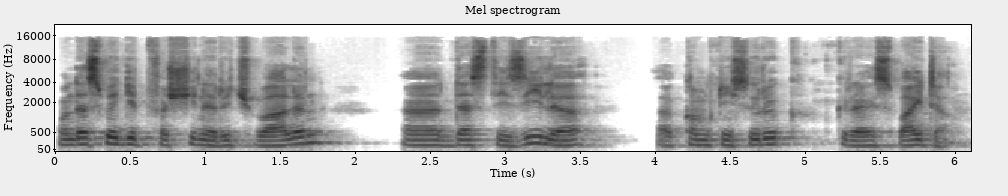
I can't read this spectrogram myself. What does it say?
Und deswegen gibt es verschiedene Ritualen, äh, dass die Seele äh, kommt nicht zurück, reist weiter.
